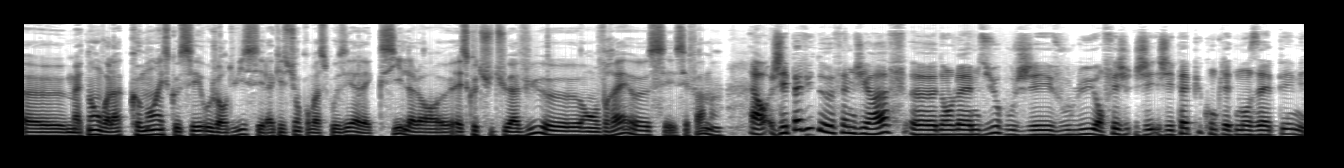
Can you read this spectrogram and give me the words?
Euh, maintenant, voilà, comment est-ce que c'est aujourd'hui? C'est la question qu'on va se poser avec Syl. Alors, euh, est-ce que tu, as vu euh, en vrai ces, femmes? Alors, j'ai pas vu de femmes girafes dans la mesure où j'ai voulu, en fait, j'ai pas pu complètement zapper, mais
